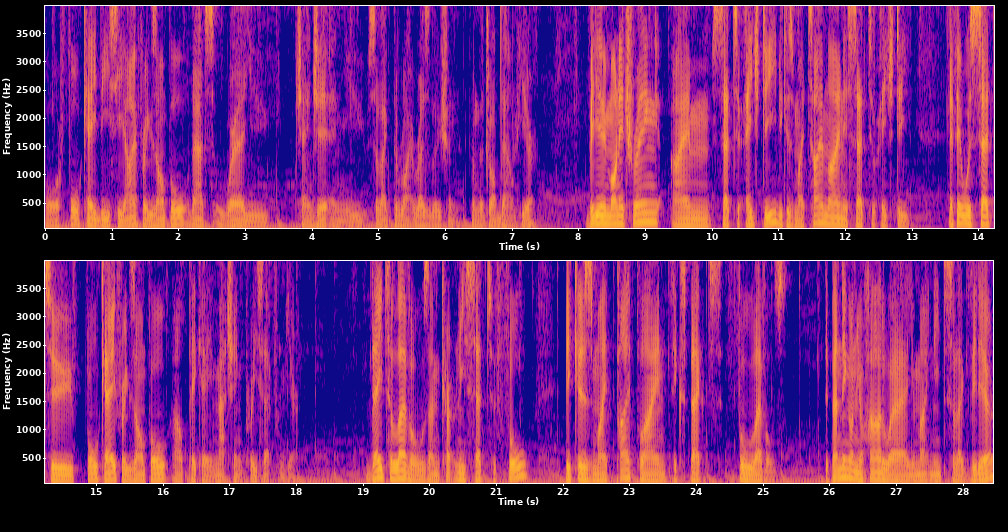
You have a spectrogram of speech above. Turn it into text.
or 4K DCI, for example, that's where you change it and you select the right resolution from the drop down here. Video monitoring, I'm set to HD because my timeline is set to HD. If it was set to 4K, for example, I'll pick a matching preset from here. Data levels I'm currently set to full because my pipeline expects full levels. Depending on your hardware, you might need to select video,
